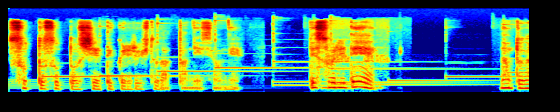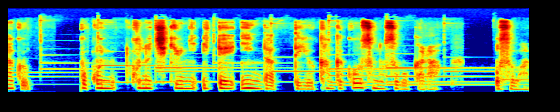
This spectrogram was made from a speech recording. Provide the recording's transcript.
そっとそっと教えてくれる人だったんですよね。でそれでなんとなくここにこの地球にいていいんだっていう感覚をその祖母から教わっ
